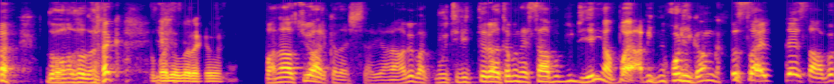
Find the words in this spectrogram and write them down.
doğal olarak. Doğal olarak evet bana atıyor arkadaşlar. Yani abi bak bu Twitter'ı atamın hesabı bu diye ya bayağı bir holigan Galatasaraylı hesabı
